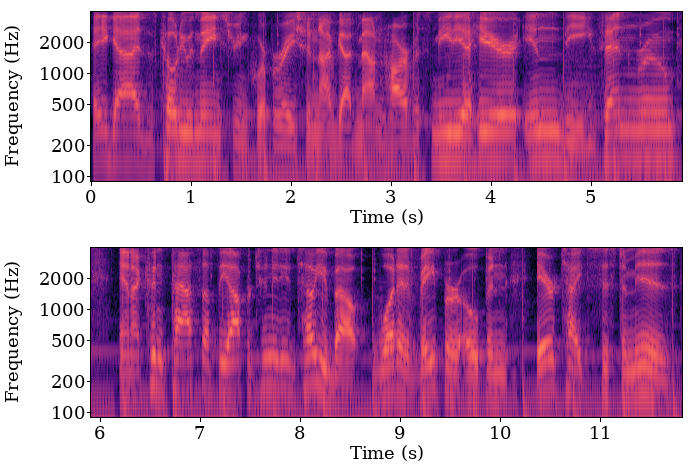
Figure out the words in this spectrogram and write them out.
Hey guys, it's Cody with Mainstream Corporation. I've got Mountain Harvest Media here in the Zen room, and I couldn't pass up the opportunity to tell you about what a vapor open airtight system is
